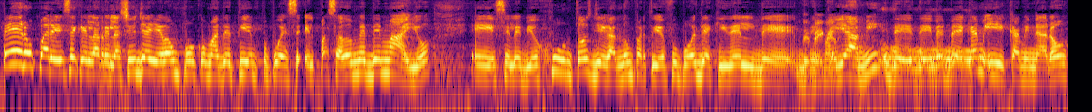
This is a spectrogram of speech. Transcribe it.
Pero parece que la relación ya lleva un poco más de tiempo, pues el pasado mes de mayo eh, se les vio juntos llegando a un partido de fútbol de aquí del, de, De de Beckham. Miami, de Oh. David Beckham, y caminaron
